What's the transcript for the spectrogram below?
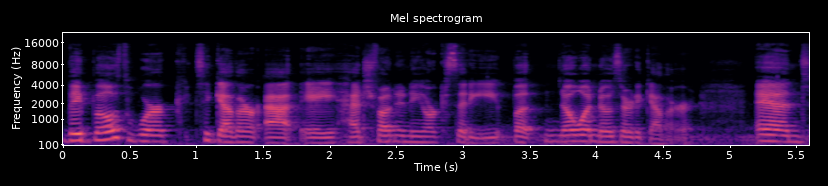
they both work together at a hedge fund in New York City, but no one knows they're together. And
